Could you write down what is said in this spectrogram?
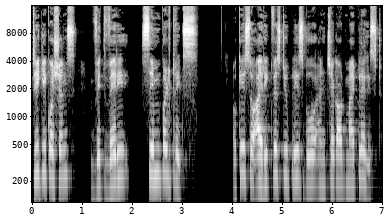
tricky questions with very simple tricks. Okay so i request you please go and check out my playlist.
